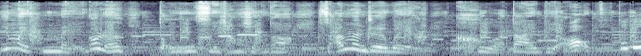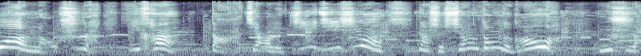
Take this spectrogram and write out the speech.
因为啊，每个人都非常想当咱们这位啊课代表。不过老师啊，一看。大家的积极性那是相当的高啊，于是啊，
